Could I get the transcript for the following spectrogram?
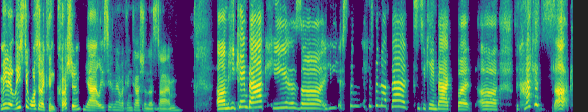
I mean, at least it wasn't a concussion. yeah, at least he didn't have a concussion this time. Um, he came back. He has uh he's been he's been not bad since he came back, but uh the Kraken suck.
